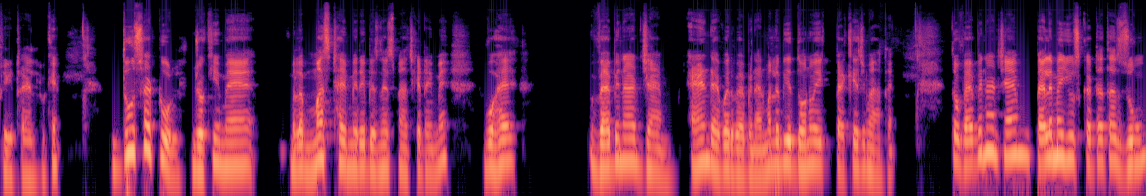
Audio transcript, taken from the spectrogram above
free trial, okay. दूसरा टूल जो कि मैं मतलब मस्ट है मेरे बिज़नेस में आज के टाइम में, वो है webinar jam and ever webinar मतलब ये दोनों एक पैकेज में आते हैं। तो वेबिनार जैम पहले मैं यूज़ करता था जूम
